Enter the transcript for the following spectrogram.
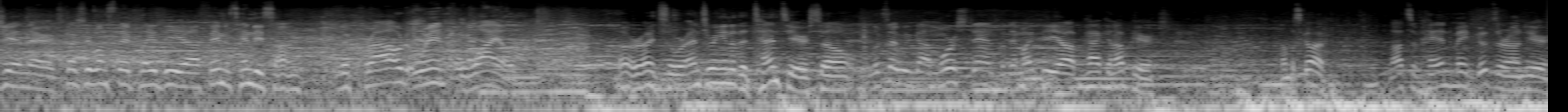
Energy in there, especially once they played the uh, famous Hindi song. The crowd went wild. All right, so we're entering into the tent here. So looks like we've got more stands, but they might be uh, packing up here. Namaskar. Lots of handmade goods around here.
